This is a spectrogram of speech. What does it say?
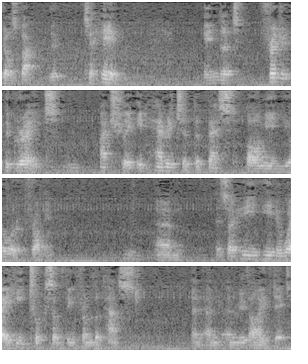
goes back the, to him, in that Frederick the Great actually inherited the best army in Europe from him. Um, so he, in a way, he took something from the past and, and, and revived it.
